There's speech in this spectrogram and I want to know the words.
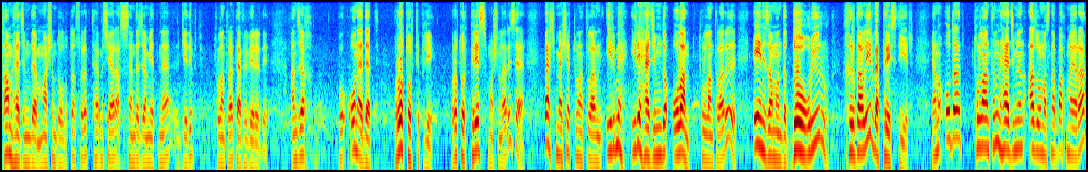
Tam həcmdə maşın dolduqdan sonra Təmiz şəhər Açıq Səhmdar Cəmiyyətinə gedib tullantıları təhvil verirdi. Ancaq bu 10 ədəd rotor tipli, rotor pres maşınları isə bərk məişət tullantılarının 20 iri həcmdə olan tullantıları eyni zamanda doğrayır, xırdalayır və presləyir. Yəni o da tullantının həcminin az olmasına baxmayaraq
